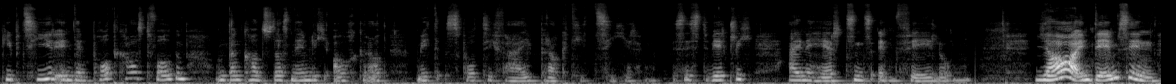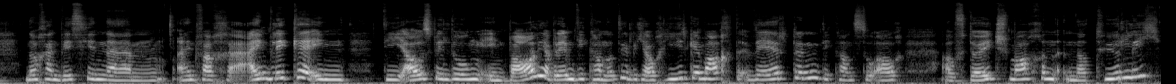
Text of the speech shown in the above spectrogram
gibt es hier in den Podcast-Folgen und dann kannst du das nämlich auch gerade mit Spotify praktizieren. Es ist wirklich eine Herzensempfehlung. Ja, in dem Sinn noch ein bisschen ähm, einfach Einblicke in die Ausbildung in Bali, aber eben die kann natürlich auch hier gemacht werden. Die kannst du auch auf Deutsch machen, natürlich.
